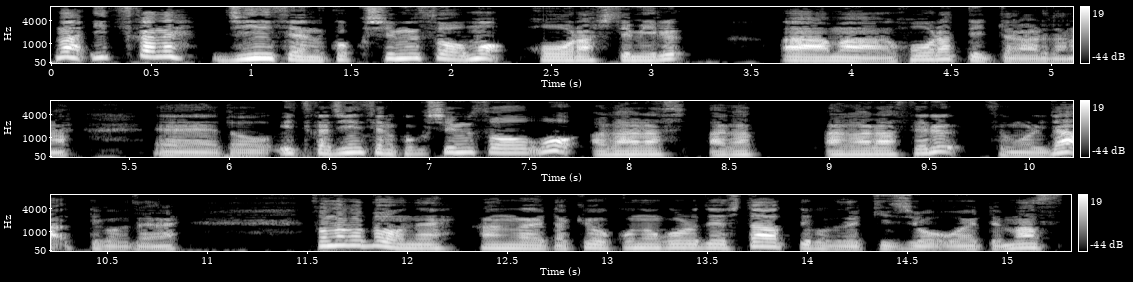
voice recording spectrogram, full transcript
まあ、いつかね、人生の国士無双も放らしてみる。ああ、まあ、放らって言ったらあれだな。えっ、ー、と、いつか人生の国士無双を上がらし、上が、上がらせるつもりだってことでね。そんなことをね、考えた今日この頃でしたっていうことで記事を終えてます。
